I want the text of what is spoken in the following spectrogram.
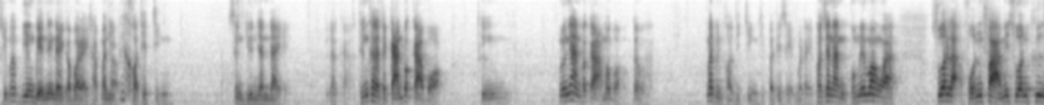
สิมาเบี่ยงเบนยังไงก็บ่ได้ครับอันนี้ครับ คือข้อเท็จจริง ซึ่งยืนยันได้แล้วก็ถึงข้าราชการประกล้าบอก ถึงหน่วยงานประกล้ามาบอกแต่ว่า มันเป็นข้อเที่จริงที่ปฏิเสธไม่ได้เพราะฉะนั้นผมเลยมองว่า ส่วนละฝนฝ่ามีส่วนคือ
